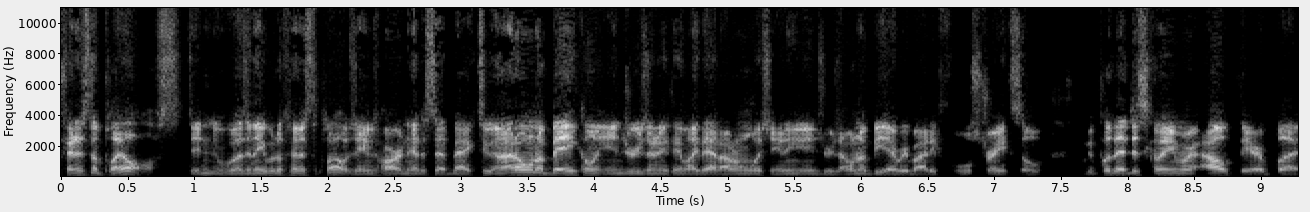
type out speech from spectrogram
finish the playoffs. Didn't wasn't able to finish the playoffs. James Harden had a setback too. And I don't want to bank on injuries or anything like that. I don't wish any injuries. I want to be everybody full strength. So let me put that disclaimer out there. But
